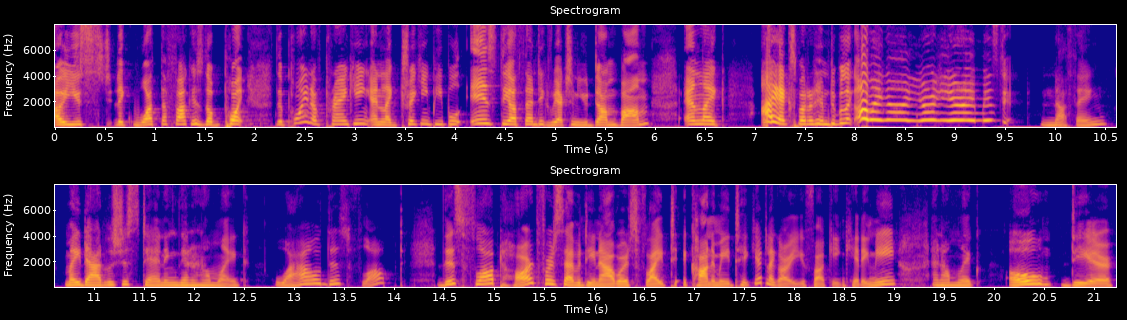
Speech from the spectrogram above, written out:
Are you st- like what the fuck is the point? The point of pranking and like tricking people is the authentic reaction. You dumb bum. And like I expected him to be like, oh my god, you're here. I missed it. Nothing. My dad was just standing there, and I'm like, wow, this flopped this flopped hard for 17 hours flight economy ticket. Like, are you fucking kidding me? And I'm like, oh dear.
